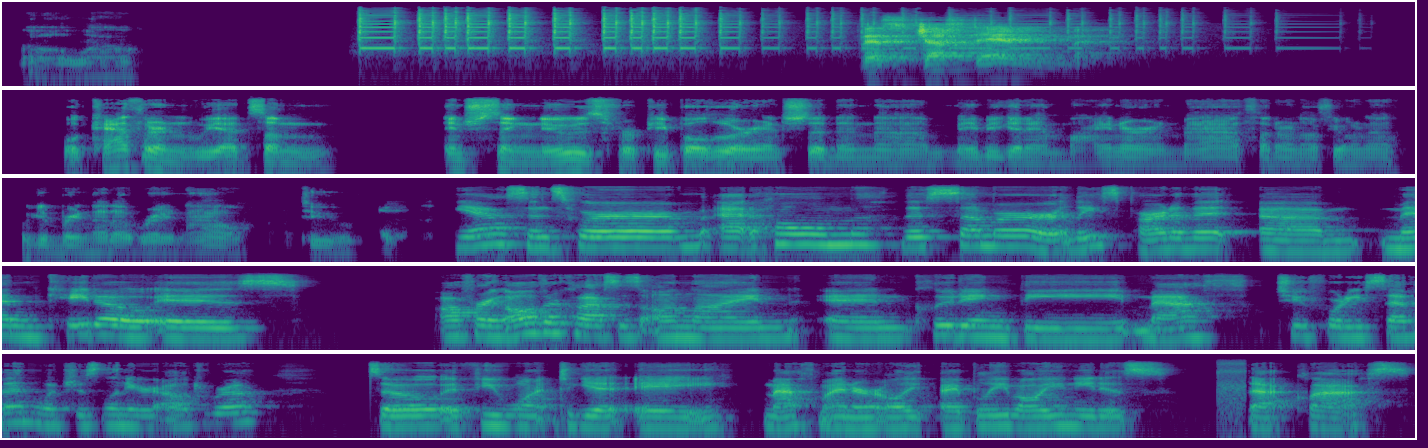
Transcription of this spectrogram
Oh wow. This just in. Well, Catherine, we had some interesting news for people who are interested in uh, maybe getting a minor in math. I don't know if you want to, we can bring that up right now too. Yeah, since we're at home this summer, or at least part of it, um, Mankato is offering all their classes online, including the Math 247, which is linear algebra. So if you want to get a math minor, all, I believe all you need is that class.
